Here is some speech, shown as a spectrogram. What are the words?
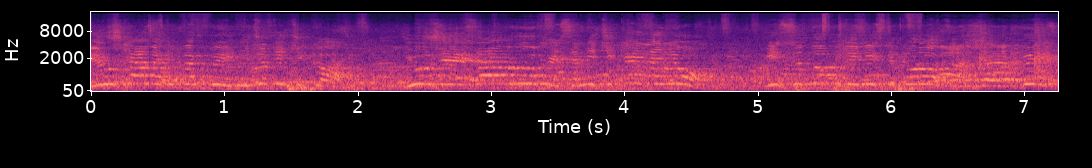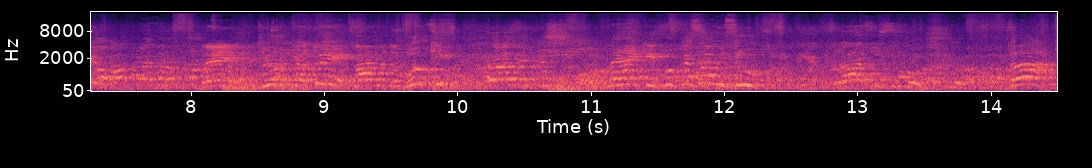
І руками тепер бий, нічого ну ти чекаєш? Юже, сам рухайся, не чекай на нього. Він сюди буде лізти по року. Бий. Юрка, бий. Луки. Легкий, показав із рук. Зразу з рук. Так.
